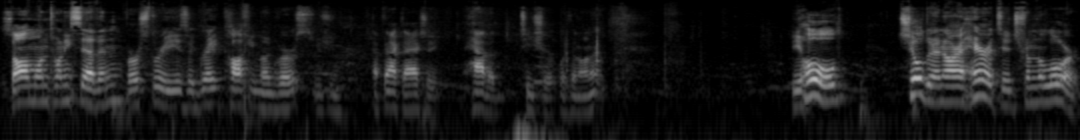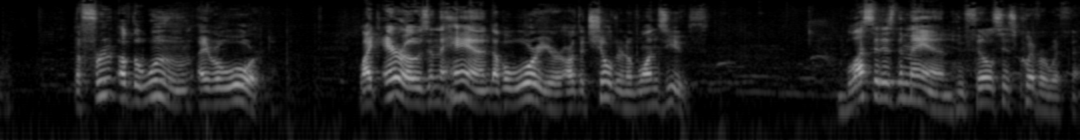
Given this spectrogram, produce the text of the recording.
Psalm 127, verse 3 is a great coffee mug verse. in fact, I actually have a t shirt with it on it. Behold, children are a heritage from the Lord, the fruit of the womb a reward. Like arrows in the hand of a warrior are the children of one's youth. Blessed is the man who fills his quiver with them.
